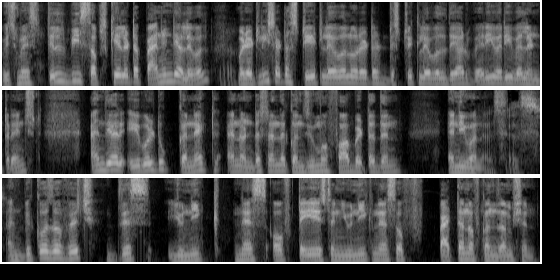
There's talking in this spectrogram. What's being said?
which may still be subscale at a pan India level, but at least at a state level or at a district level, they are very, very well entrenched and they are able to connect and understand the consumer far better than anyone else. Yes. And because of which, this uniqueness of taste and uniqueness of pattern of consumption,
